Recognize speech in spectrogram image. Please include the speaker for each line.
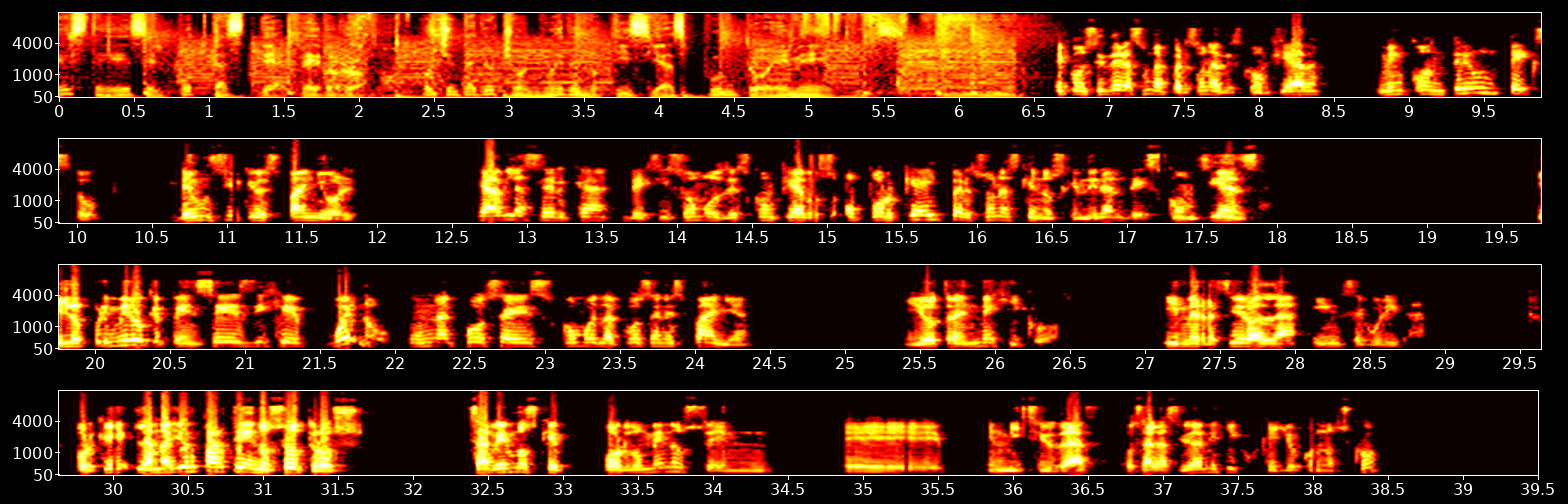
Speaker 1: Este es el podcast de Alfredo Romo, 889noticias.mx.
Speaker 2: ¿Te consideras una persona desconfiada? Me encontré un texto de un sitio español que habla acerca de si somos desconfiados o por qué hay personas que nos generan desconfianza. Y lo primero que pensé es, dije, bueno, una cosa es cómo es la cosa en España y otra en México. Y me refiero a la inseguridad. Porque la mayor parte de nosotros sabemos que por lo menos en, eh, en mi ciudad, o sea, la Ciudad de México que yo conozco,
